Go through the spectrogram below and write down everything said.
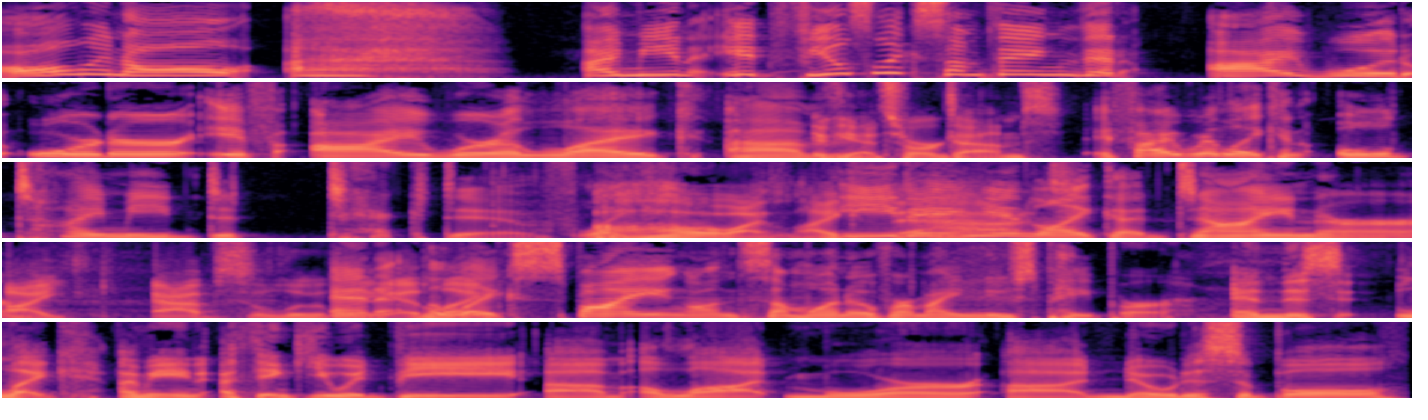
All in all, uh, I mean, it feels like something that I would order if I were like, um, If you had sore gums. if I were like an old timey detective, like oh, I like eating that. in like a diner. I absolutely and, and, like, like, spying on someone over my newspaper. and this like I mean I think you would be um, a lot more uh, noticeable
